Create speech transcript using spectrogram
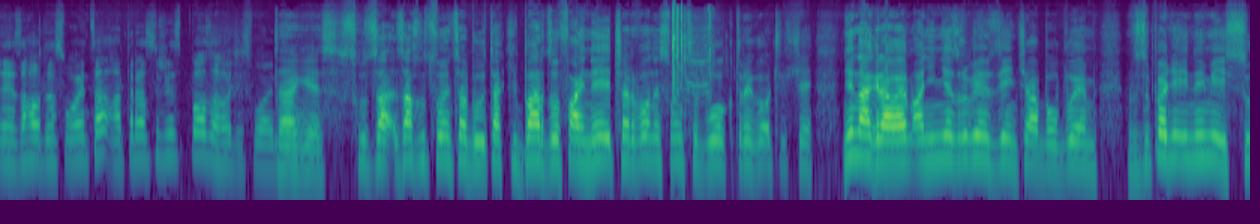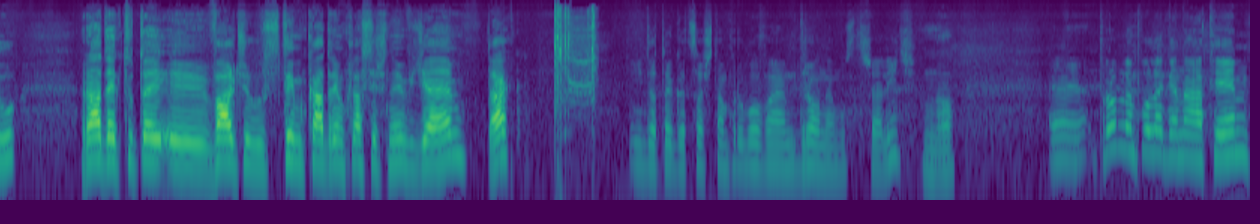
e, zachodem słońca, a teraz już jest po zachodzie słońca. tak jest. Wschód, za, zachód słońca był taki bardzo fajny. Czerwone słońce było, którego oczywiście nie nagrałem, ani nie zrobiłem zdjęcia, bo byłem w zupełnie innym miejscu. Radek tutaj y, walczył z tym kadrem klasycznym, widziałem, tak? I do tego coś tam próbowałem dronem ustrzelić. No. E, problem polega na tym,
